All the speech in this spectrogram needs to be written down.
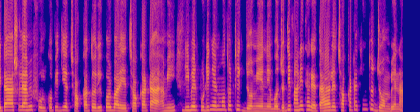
এটা আসলে আমি ফুলকপি দিয়ে ছক্কা তৈরি করব আর এই ছক্কাটা আমি ডিমের পুডিং এর মতো ঠিক জমিয়ে নেব। যদি পানি থাকে তাহলে ছক্কাটা কিন্তু জমবে। না।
